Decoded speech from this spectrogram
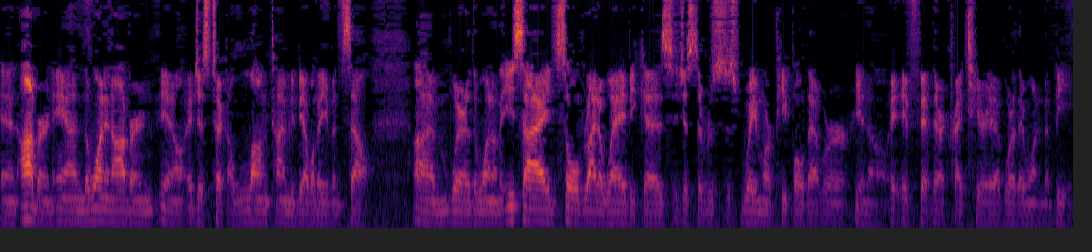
in Auburn, and the one in Auburn, you know, it just took a long time to be able to even sell. Um, where the one on the east side sold right away because it just there was just way more people that were, you know, it, it fit their criteria of where they wanted to be.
